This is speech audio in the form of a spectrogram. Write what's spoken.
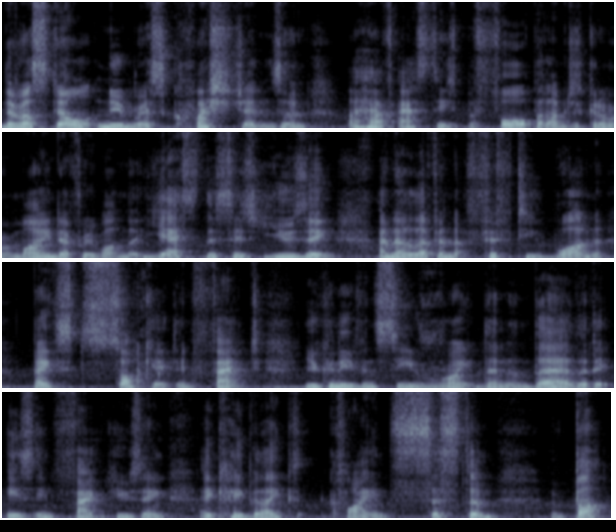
There are still numerous questions, and I have asked these before, but I'm just going to remind everyone that yes, this is using an 1151 based socket. In fact, you can even see right then and there that it is in fact using a Kaby Lake client system. But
